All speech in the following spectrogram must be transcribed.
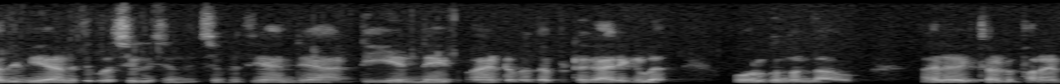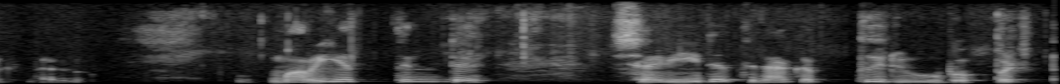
ആ ദിവ്യാനത്തെ കുറിച്ചൊക്കെ ചിന്തിച്ചപ്പോൾ അതിന്റെ ആ ഡി എൻ എ ആയിട്ട് ബന്ധപ്പെട്ട കാര്യങ്ങൾ ഓർക്കുന്നുണ്ടാവും. അതിൽ വ്യക്തമായിട്ട് പറഞ്ഞിട്ടുണ്ടായിരുന്നു. മറിയത്തിന്റെ ശരീരത്തിനകത്ത് രൂപപ്പെട്ട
